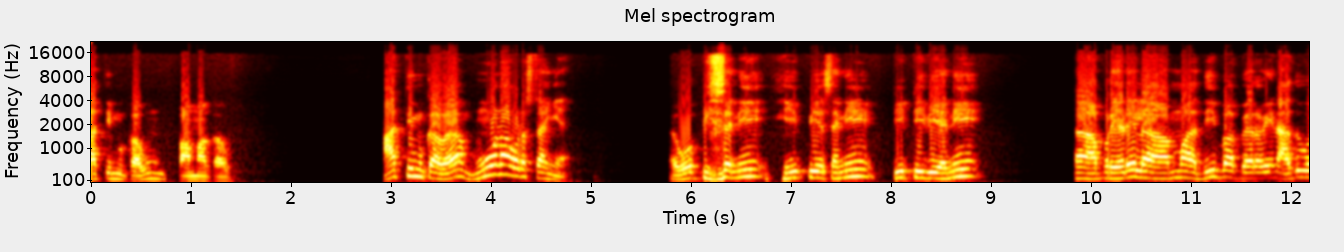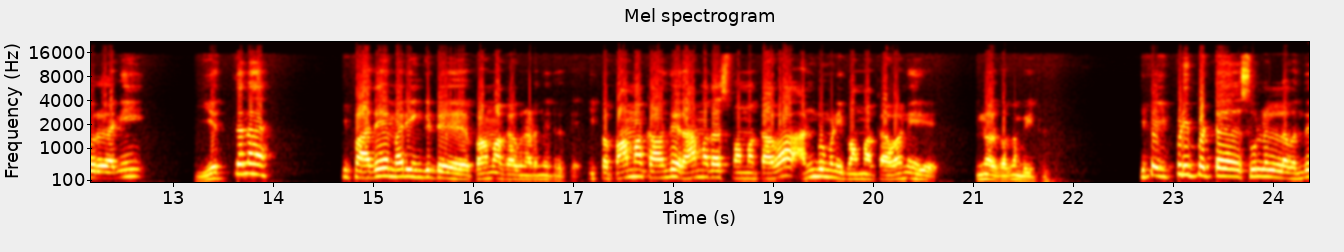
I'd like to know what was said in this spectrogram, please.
அதிமுகவும் பாமகவும். அதிமுகவை மூணா உடைச்சிட்டாங்க. ஓபிஎஸ் அணி இபிஎஸ் அணி டிடிவி அணி அப்புறம் இடையில அம்மா தீபா பேரவைன்னு அது ஒரு அணி. எத்தனை? இப்போ அதே மாதிரி இங்கிட்டு பாமகவு நடந்துட்டு இருக்கு இப்போ பாமக வந்து ராமதாஸ் பாமகவா அன்புமணி பாமகவான்னு இன்னொரு பக்கம் போயிட்டு இருக்கு இப்படிப்பட்ட சூழல்ல வந்து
